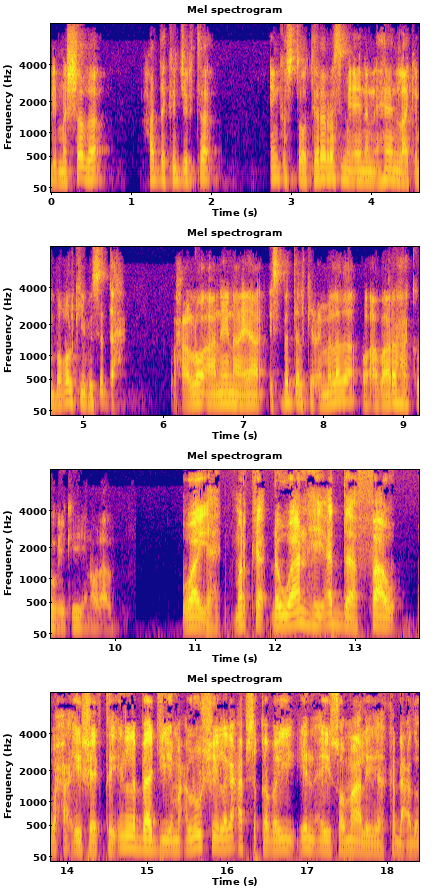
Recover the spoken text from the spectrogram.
dhimashada hadda ka jirta inkastoo tiro rasmi aynan ahayn laakiin boqolkiiba saddex waxaa loo aaneynayaa isbeddelka cimilada oo abaaraha kow ay ka yihiin walaal. Waayahay marka dhowaan hay'adda faw waxa ay sheegtay in la baajiyey macluushii laga cabsi qabay in ay soomaaliya ka dhacdo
